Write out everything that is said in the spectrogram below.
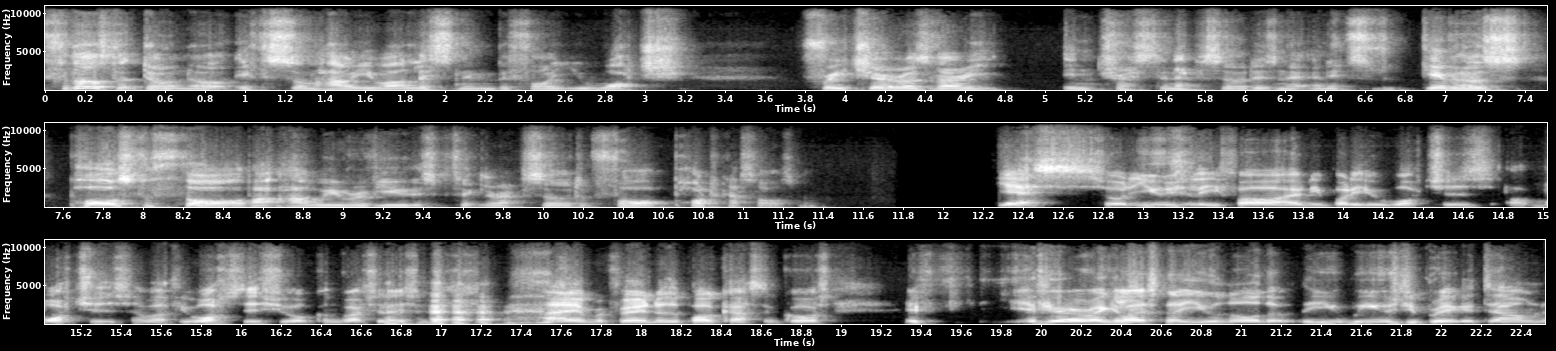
for those that don't know, if somehow you are listening before you watch, Free Churros very interesting episode, isn't it? And it's given us pause for thought about how we review this particular episode for Podcast Horseman. Yes, so usually for anybody who watches uh, watches, well, if you watch this show, congratulations. I am referring to the podcast, of course. If if you're a regular listener, you'll know that we usually break it down.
